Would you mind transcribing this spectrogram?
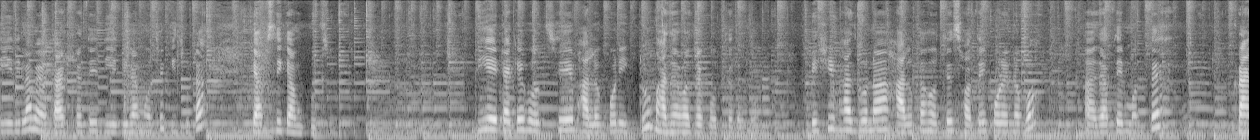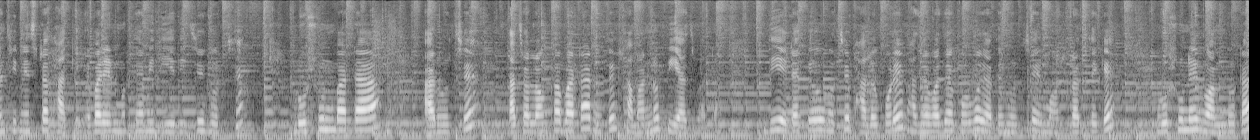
দিয়ে দিলাম এবং তার সাথে দিয়ে দিলাম হচ্ছে কিছুটা ক্যাপসিকাম কুচি। দিয়ে এটাকে হচ্ছে ভালো করে একটু ভাজা ভাজা করতে দেবো। বেশি ভাজবো না, হালকা হচ্ছে সতে করে নেব যাতে এর মধ্যে ক্রাঞ্চিনেসটা থাকে। এবার এর মধ্যে আমি দিয়ে দিচ্ছি হচ্ছে রসুন বাটা, আর হচ্ছে কাঁচা লঙ্কা বাটা, আর হচ্ছে সামান্য পেঁয়াজ বাটা। দিয়ে এটাকেও হচ্ছে ভালো করে ভাজা ভাজা করব যাতে হচ্ছে মশলার থেকে রসুনের গন্ধটা,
